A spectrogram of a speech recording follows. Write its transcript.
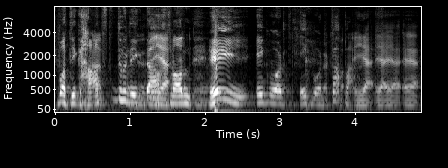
wat ik had toen ik dacht van... hé, hey, ik, word, ik word papa. Ja, ja, ja, ja.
